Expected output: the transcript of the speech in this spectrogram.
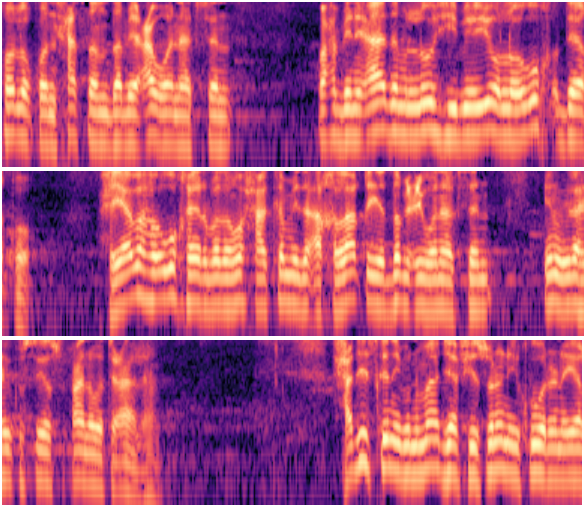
khuluqun xasan dabiico wanaagsan. Wax bini aadam loo hibeeyo loogu deeqo. Waxyaabaha ugu khayr badan waxaa ka mid a akhlaaq iyo dabci wanaagsan inuu ilaahay ku siiyo subxaana wa tacaala. Xadiiskan ibnu maaja fii sunanihi ku warinaya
